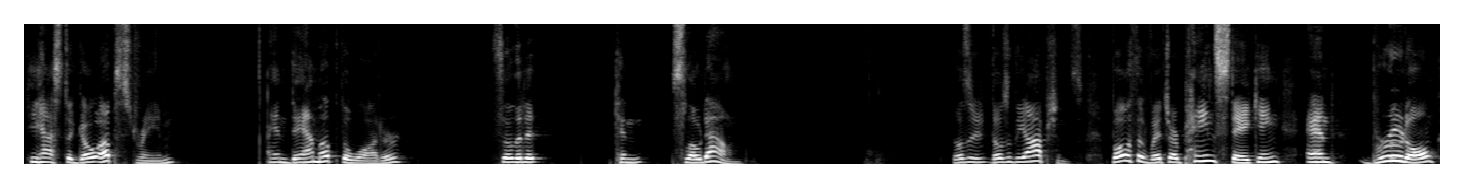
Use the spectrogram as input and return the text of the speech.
he has to go upstream and dam up the water so that it can slow down. Those are, those are the options, both of which are painstaking and brutal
